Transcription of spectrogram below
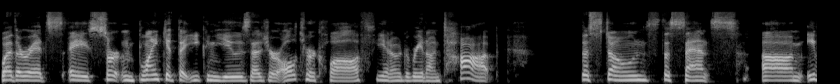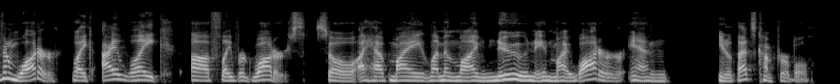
whether it's a certain blanket that you can use as your altar cloth, you know, to read on top, the stones, the scents, um, even water. Like I like uh, flavored waters. So I have my lemon lime Nuun in my water and you know, that's comfortable.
